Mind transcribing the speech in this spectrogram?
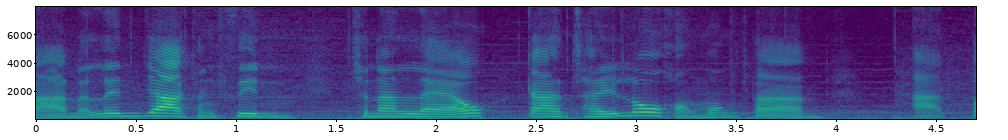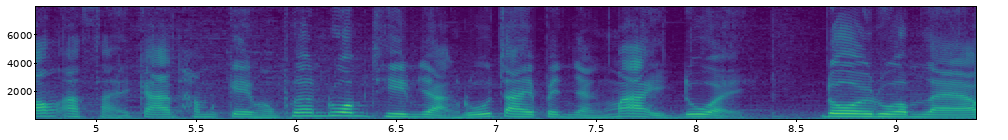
ตาลนั้นเล่นยากทั้งสิ้น ฉะนั้นแล้วการใช้โล่ของมงตาลอาจต้องอาศัยการทำเกมของเพื่อนร่วมทีมอย่างรู้ใจเป็นอย่างมากอีกด้วย โดยรวมแล้ว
